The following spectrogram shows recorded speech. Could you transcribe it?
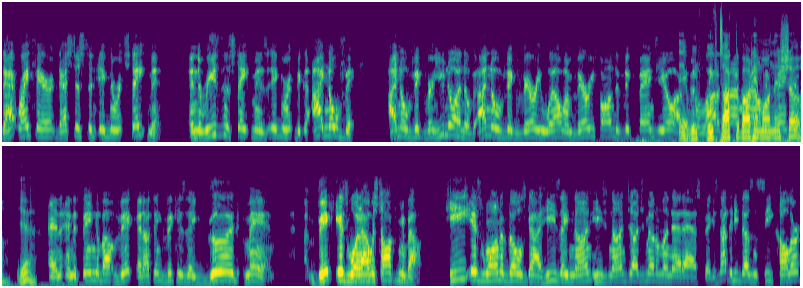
that right there, that's just an ignorant statement. And the reason the statement is ignorant because I know Vic. I know Vic very. You know I know Vic. I know Vic very well. I'm very fond of Vic Fangio. I've yeah, we've we've talked about him on this Fangio. show. Yeah. And and the thing about Vic, and I think Vic is a good man. Vic is what I was talking about. He is one of those guys. He's a non. He's non-judgmental in that aspect. It's not that he doesn't see color.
